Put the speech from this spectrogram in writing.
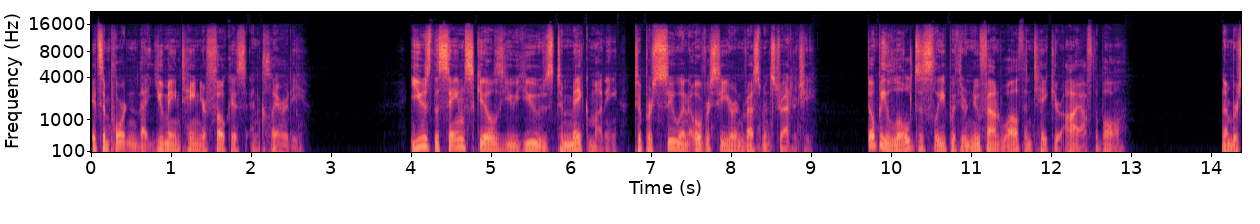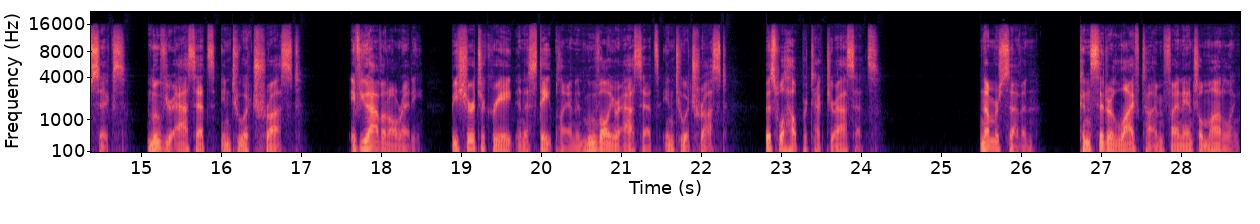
it's important that you maintain your focus and clarity. Use the same skills you use to make money to pursue and oversee your investment strategy. Don't be lulled to sleep with your newfound wealth and take your eye off the ball. Number six, Move your assets into a trust. If you haven't already, be sure to create an estate plan and move all your assets into a trust. This will help protect your assets. Number seven, consider lifetime financial modeling.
